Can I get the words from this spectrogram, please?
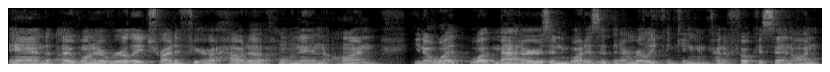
And I want to really try to figure out how to hone in on, you know, what, what matters and what is it that I'm really thinking and kind of focus in on,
